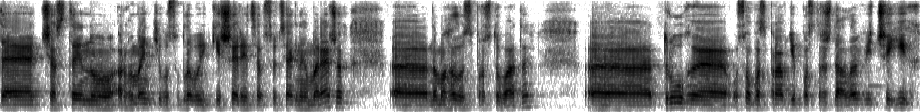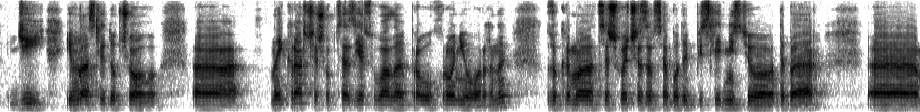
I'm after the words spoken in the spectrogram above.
де частину аргументів, особливо які ширяться в соціальних мережах, намагалось спростувати. Е, Друге, особа справді постраждала, від чиїх дій і внаслідок чого е, найкраще, щоб це з'ясували правоохоронні органи. Зокрема, це швидше за все буде підслідністю ДБР. Е,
